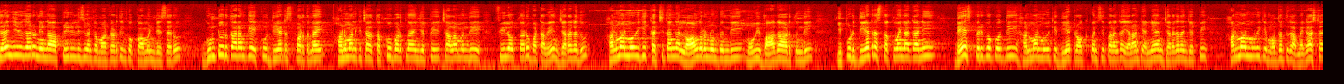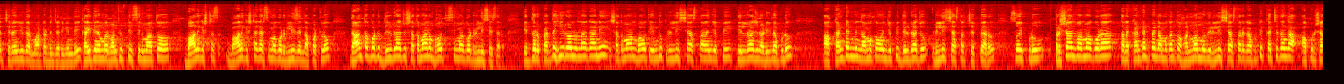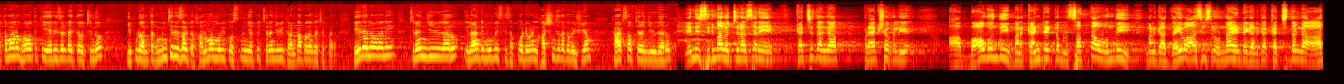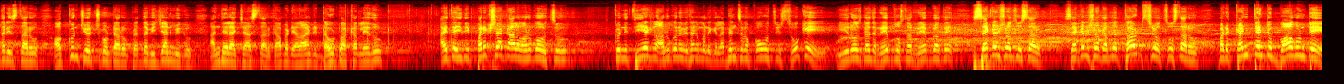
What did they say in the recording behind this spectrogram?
చిరంజీవి గారు నిన్న pre release ఈవెంట్లో మాట్లాడుతూ ఇంకో కామెంట్ చేశారు. గుంటూరు కారంకే ఎక్కువ థియేటర్స్ పడుతున్నాయి. హనుమాన్కి చాలా తక్కువ పడుతున్నాయని చెప్పి చాలామంది ఫీల్ అవుతున్నారు బట్ అవేం జరగదు. హనుమాన్ మూవీకి ఖచ్చితంగా లాంగ్ రన్ ఉంటుంది మూవీ బాగా ఆడుతుంది. ఇప్పుడు థియేటర్స్ తక్కువైనా కానీ డేస్ పెరిగే కొద్దీ హనుమాన్ మూవీకి థియేటర్ ఆక్యుపెన్సీ పరంగా ఎలాంటి అన్యాయం జరగదని చెప్పి హనుమాన్ మూవీకి మద్దతుగా మెగాస్టార్ చిరంజీవి గారు మాట్లాడడం జరిగింది. ఖైదీ నెంబర్ వన్ ఫిఫ్టీ సినిమాతో బాలకృష్ణ బాలకృష్ణ గారి సినిమా కూడా రిలీజ్ అయింది అప్పట్లో. దాంతోపాటు దిల్ రాజు శతమానం భవతి సినిమా కూడా రిలీజ్ చేశారు. ఇద్దరు పెద్ద హీరోలు ఉన్నా కానీ శతమానం భవతి ఎందుకు రిలీజ్ చేస్తానని చెప్పి దిల్ రాజుని అడిగినప్పుడు ఆ కంటెంట్ మీద నమ్మకం అని చెప్పి దిల్ రాజు రిలీజ్ చేస్తారు చెప్పారు. సో ఇప్పుడు ప్రశాంత్ వర్మ కూడా తన కంటెంట్ పై నమ్మకంతో హనుమాన్ మూవీ రిలీజ్ చేస్తారు కాబట్టి ఖచ్చితంగా అప్పుడు శతమానం భవతికి ఏ రిజల్ట్ అయితే వచ్చిందో ఇప్పుడు అంతకు మించి రిజల్ట్ హనుమాన్ మూవీకి వస్తుందని చెప్పి చిరంజీవి ఘంటాపదంగా చెప్పారు. ఏదైనా కానీ చిరంజీవి గారు ఇలాంటి మూవీస్కి సపోర్ట్ ఇవ్వడం హర్షించదగ్గ విషయం. హ్యాట్స్ ఆఫ్ చిరంజీవి గారు. ఎన్ని సినిమాలు వచ్చినా సరే ఖచ్చితంగా ప్రేక్షకులు ఆ బాగుంది మన కంటెంట్లో మన సత్తా ఉంది మనకు ఆ దైవ ఆశీస్సులు ఉన్నాయంటే కనుక ఖచ్చితంగా ఆదరిస్తారు హక్కును చేర్చుకుంటారు పెద్ద విజయాన్ని మీకు అందేలా చేస్తారు. కాబట్టి ఎలాంటి డౌట్ అక్కర్లేదు. అయితే ఇది పరీక్షా కాలం అనుకోవచ్చు కొన్ని థియేటర్లు అనుకున్న విధంగా మనకి లభించకపోవచ్చు ఇట్స్ ఓకే. ఈ రోజు కాదు రేపు చూస్తారు రేపు కాకపోతే సెకండ్ షో చూస్తారు. సెకండ్ షో కాకపోతే థర్డ్ షో చూస్తారు. బట్ కంటెంట్ బాగుంటే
